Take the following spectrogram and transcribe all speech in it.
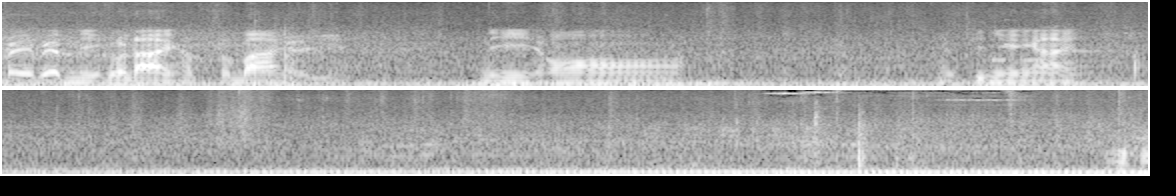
ไปแบบนี้ก็ได้ครับสบายอะไรอย่างงี้นี่ อ๋องั้นกินง่าย ๆ โอ้โห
